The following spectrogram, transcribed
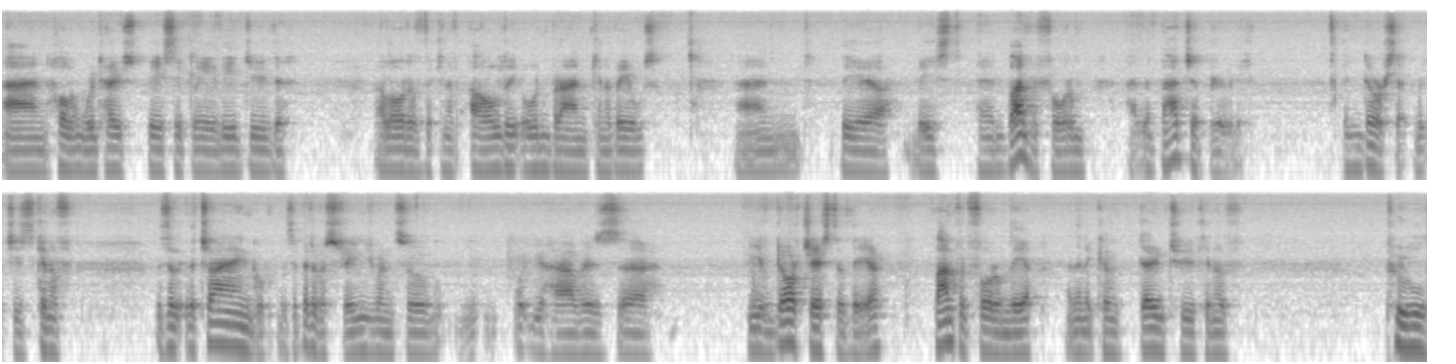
and Hall & Woodhouse basically they do the a lot of the kind of Aldi own brand kind of ales, and they are based in Blandford Forum at the Badger Brewery in Dorset, which is kind of there's a, the triangle. It's a bit of a strange one. So what you have is uh, you have Dorchester there, Blandford Forum there, and then it comes down to kind of Poole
